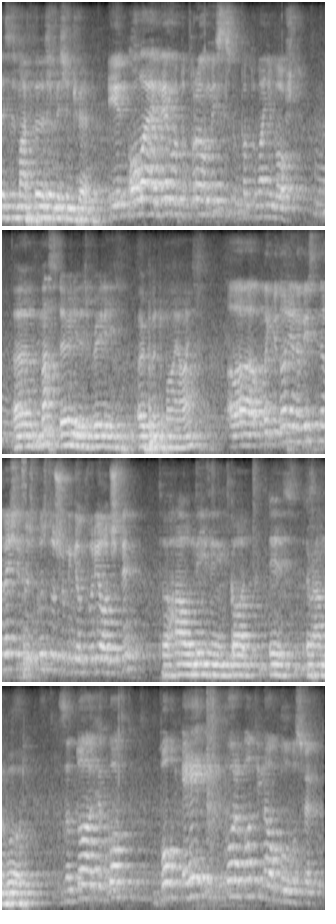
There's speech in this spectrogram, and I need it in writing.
this is my first mission trip. и ова е неговото прво мисиско пътуване въобще. Um, Macedonia has really opened my eyes А, Македония наистина беше едно изкуство, що ми ги отвори очите, to how amazing God is around the world. за тоа какво Бог е и какво работи наоколо во светот.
